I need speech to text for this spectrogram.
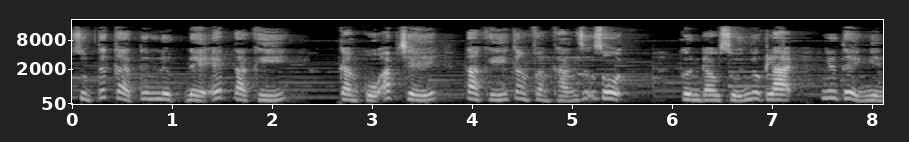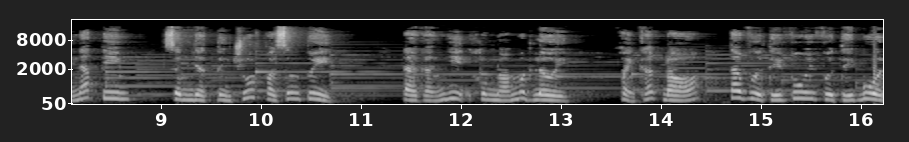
dùng tất cả tiên lực để ép tà khí, càng cố áp chế tà khí càng phản kháng dữ dội. Cơn đau xối ngược lại, như thể nghiền nát tim, xâm nhập từng chút vào xương tủy. Ta gắng nhịn không nói một lời. Khoảnh khắc đó, ta vừa thấy vui vừa thấy buồn.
